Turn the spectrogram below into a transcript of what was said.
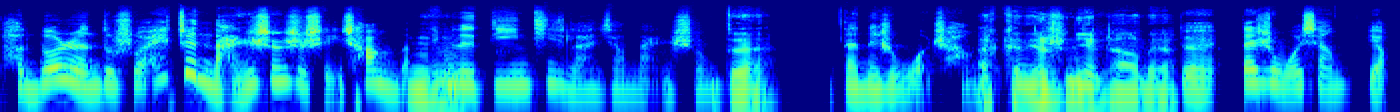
很多人都说，哎，这男生是谁唱的？因为那个低音听起来很像男生，对，但那是我唱哎，的。肯定是您唱的呀。对，但是我想表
